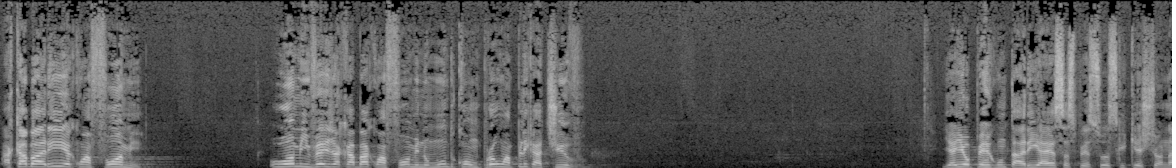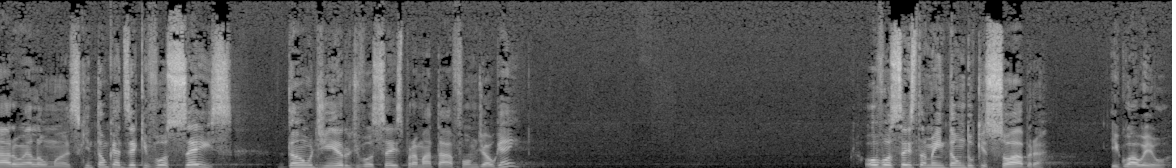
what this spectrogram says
acabaria com a fome. O homem, em vez de acabar com a fome no mundo, comprou um aplicativo. E aí eu perguntaria a essas pessoas que questionaram Elon Musk: então quer dizer que vocês dão o dinheiro de vocês para matar a fome de alguém? Ou vocês também dão do que sobra, igual eu?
